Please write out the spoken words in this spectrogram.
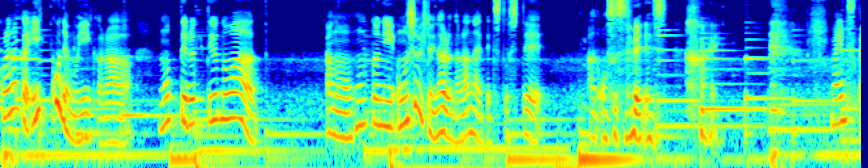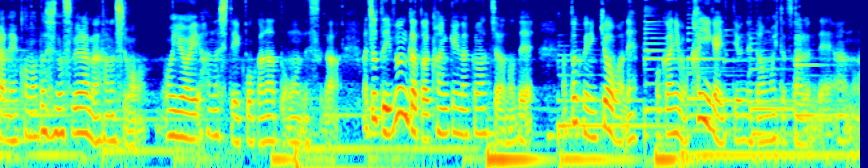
これなんか1個でもいいから持ってるっていうのはあの本当に面白い人になるならない別としてあのおすすめです。はい。まあいつかねこの私の滑らない話もおいおい話していこうかなと思うんですが、まあ、ちょっと異文化とは関係なくなっちゃうので、まあ、特に今日はね他にも海外っていうネタもう一つあるんであの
